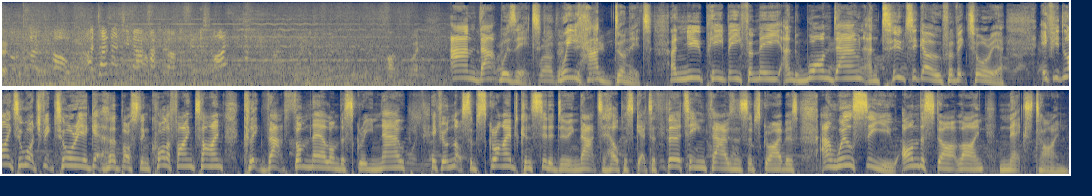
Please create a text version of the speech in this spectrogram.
I don't actually know how to go on the finish line. And that was it. we had done it. A new PB for me, and one down and two to go for Victoria. If you'd like to watch Victoria get her Boston qualifying time, click that thumbnail on the screen now. If you're not subscribed, consider doing that to help us get to 13,000 subscribers, and we'll see you on the start line next time.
